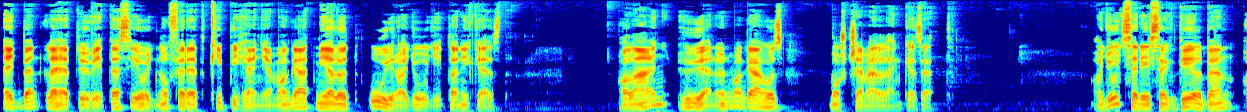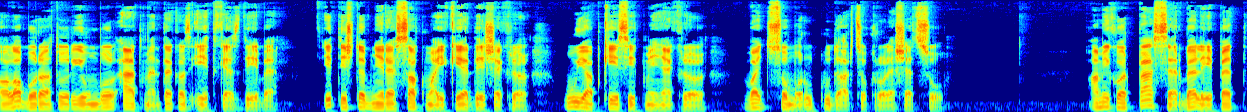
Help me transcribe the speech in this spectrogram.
egyben lehetővé teszi, hogy Noferet kipihenje magát, mielőtt újra gyógyítani kezd. A lány hülyen önmagához most sem ellenkezett. A gyógyszerészek délben a laboratóriumból átmentek az étkezdébe. Itt is többnyire szakmai kérdésekről, újabb készítményekről, vagy szomorú kudarcokról esett szó. Amikor Pászer belépett,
